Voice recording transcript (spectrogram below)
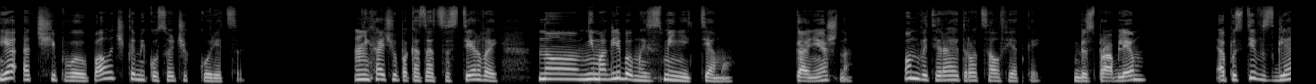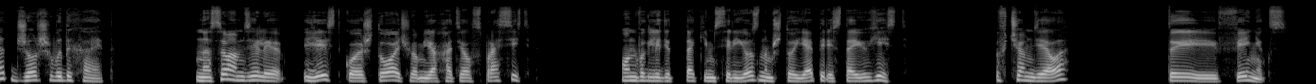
Я отщипываю палочками кусочек курицы. Не хочу показаться стервой, но не могли бы мы сменить тему? Конечно. Он вытирает рот салфеткой. Без проблем. Опустив взгляд, Джордж выдыхает. На самом деле, есть кое-что, о чем я хотел спросить. Он выглядит таким серьезным, что я перестаю есть. В чем дело? Ты Феникс.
